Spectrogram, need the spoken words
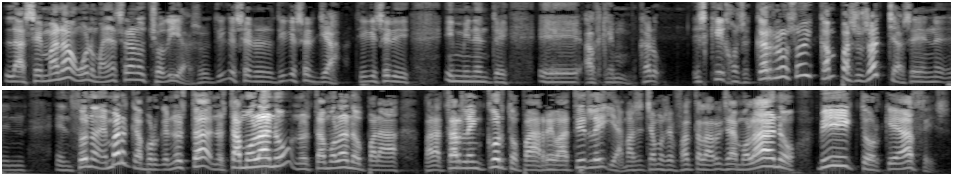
la semana, bueno, mañana serán ocho días. Tiene que ser, tiene que ser ya, tiene que ser inminente. Eh, al que, claro, es que José Carlos hoy campa sus hachas en, en, en zona de marca, porque no está, no está Molano, no está Molano para, para atarle en corto, para rebatirle, y además echamos en falta la recha de Molano. Víctor, ¿qué haces?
